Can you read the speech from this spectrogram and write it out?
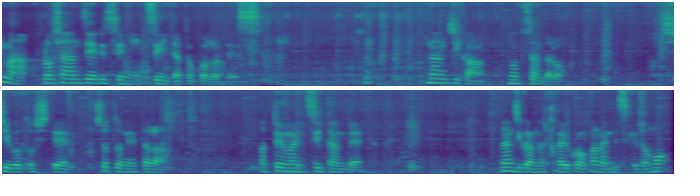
今ロサンゼルスに着いたところです。何時間乗ってたんだろう。仕事してちょっと寝たらあっという間に着いたんで何時間だったかよくわかんないんですけども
